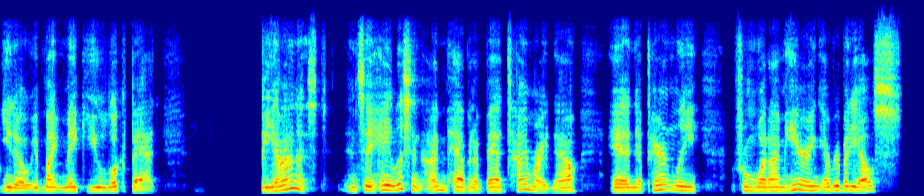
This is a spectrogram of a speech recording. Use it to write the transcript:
you know, it might make you look bad. Be honest and say, "Hey, listen, I'm having a bad time right now and apparently from what I'm hearing everybody else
